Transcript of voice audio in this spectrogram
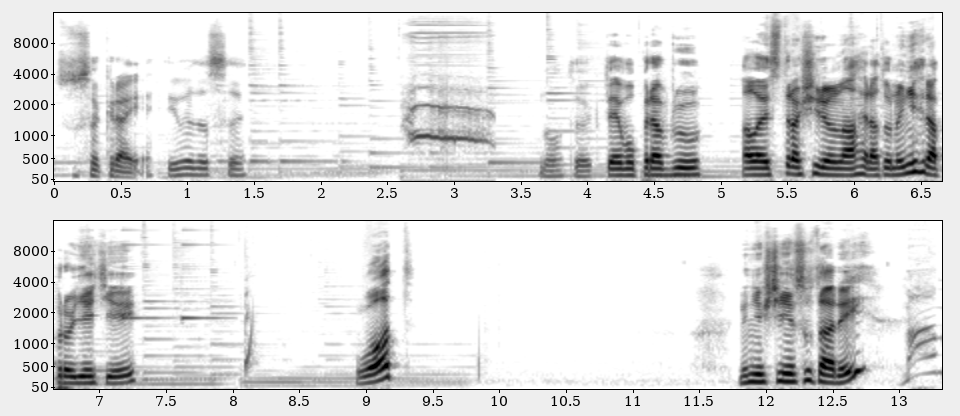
Co sakra je, tyjo, zase. No, tak to je opravdu, ale strašidelná hra, to není hra pro děti. What? Není ještě něco tady? Mám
